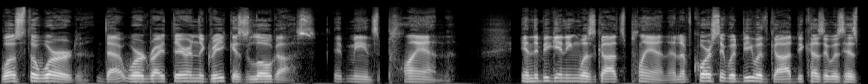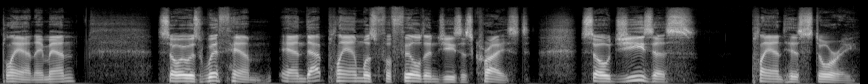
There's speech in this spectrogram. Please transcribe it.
was the Word. That word right there in the Greek is logos, it means plan. In the beginning was God's plan. And of course, it would be with God because it was His plan. Amen. So it was with him, and that plan was fulfilled in Jesus Christ. So Jesus planned his story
